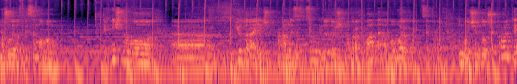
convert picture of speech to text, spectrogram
можливостей самого технічного комп'ютера і інших програмних застосунків для того, щоб обрахувати або вирахувати цей пароль. Тому чим довший пароль, тим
